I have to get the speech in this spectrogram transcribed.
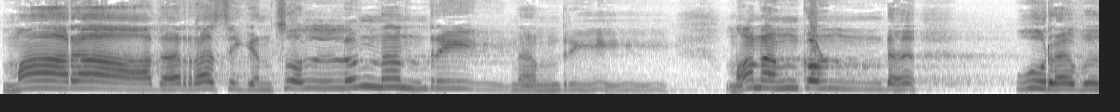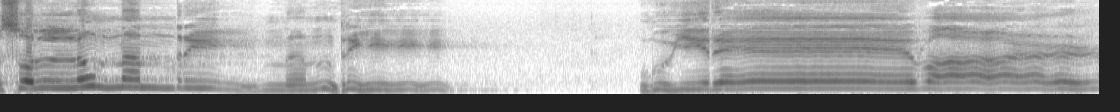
மாறாத ரசிகன் சொல்லும் நன்றி நன்றி. மனங்கொண்ட உறவு சொல்லும் நன்றி நன்றி. உயிரே வாழ்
